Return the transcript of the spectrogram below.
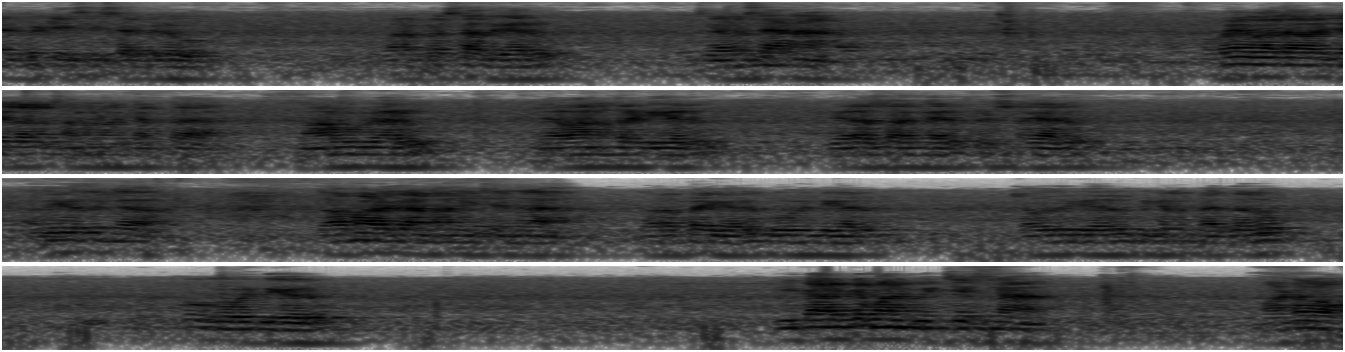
ఎంపీటీసీ సభ్యులు వరప్రసాద్ గారు జనసేన ఉభయ గోదావరి జిల్లాల సమన్వయకర్త మాబు గారు దేవానంద రెడ్డి గారు వీరాస్వామి గారు కృష్ణ గారు అదేవిధంగా దోమాడ గ్రామానికి చెందిన వరబాయి గారు గోవింద్ గారు చౌదరి గారు మిగిలిన పెద్దలు గోవింద్ గారు. ఈ కార్యక్రమానికి ఇచ్చేసిన మండలం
